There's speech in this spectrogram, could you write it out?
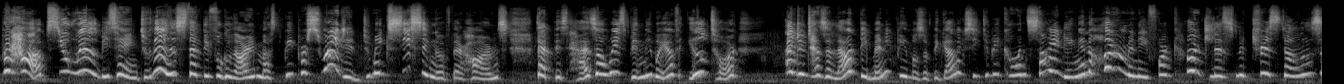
perhaps you will be saying to this that the Fugalnari must be persuaded to make ceasing of their harms, that this has always been the way of Iltor, and it has allowed the many peoples of the galaxy to be coinciding in harmony for countless Matristals.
